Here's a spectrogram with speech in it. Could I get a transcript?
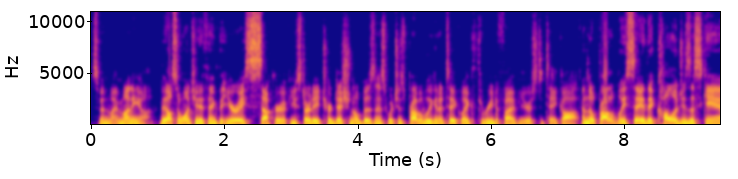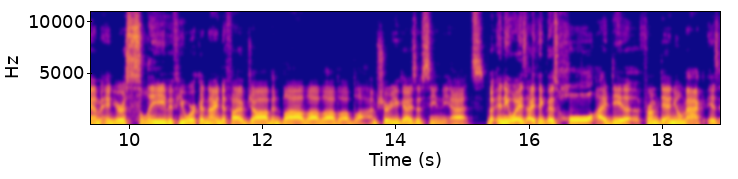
spend my money on. They also want you you to think that you're a sucker if you start a traditional business, which is probably gonna take like three to five years to take off. And they'll probably say that college is a scam and you're a slave if you work a nine to five job and blah, blah, blah, blah, blah. I'm sure you guys have seen the ads. But anyways, I think this whole idea from Daniel Mac is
